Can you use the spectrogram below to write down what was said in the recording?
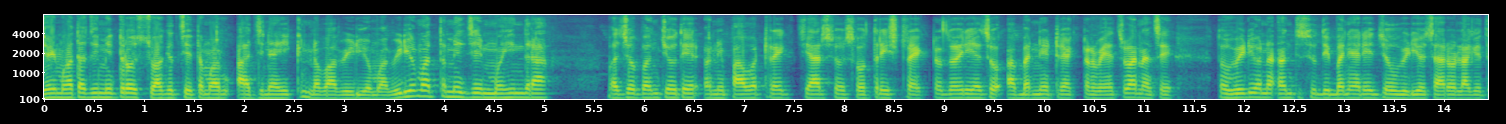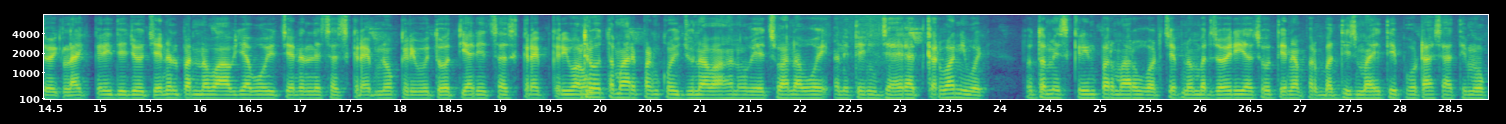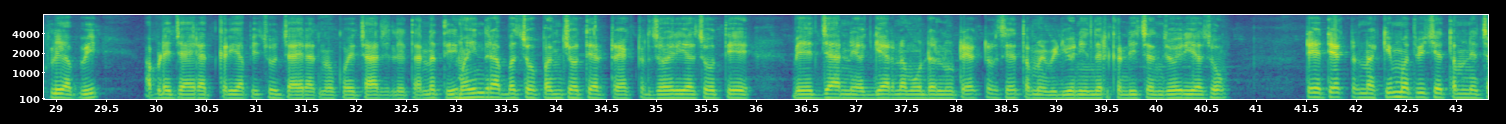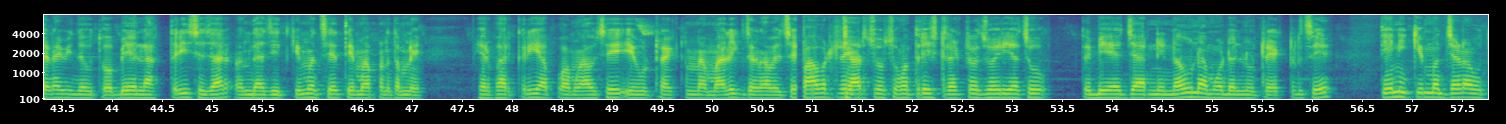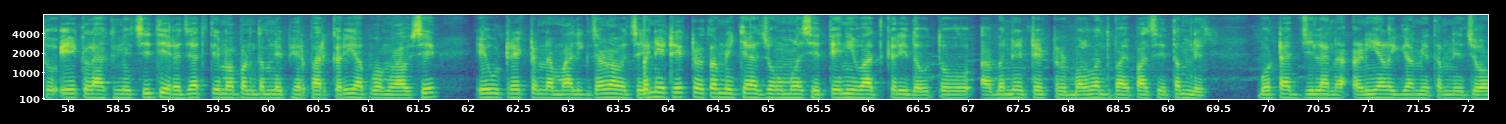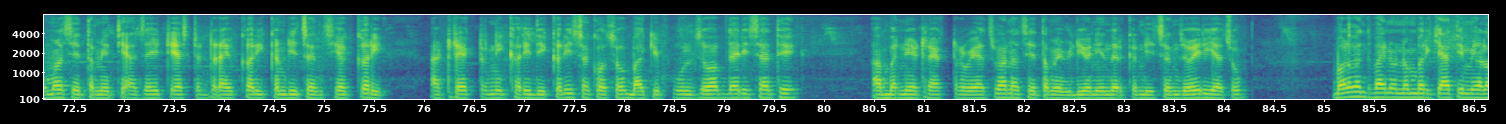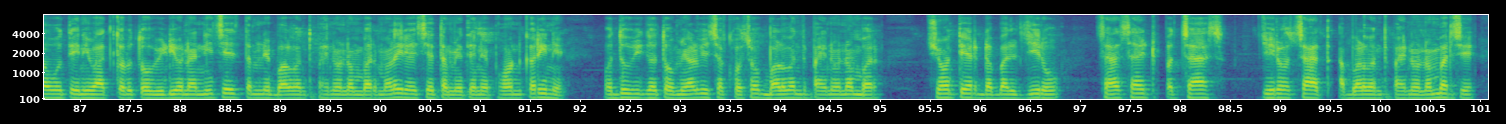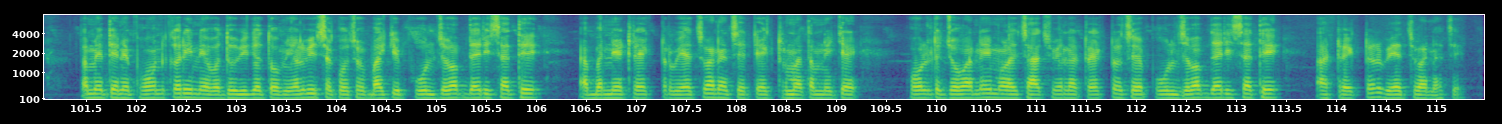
જય માતાજી મિત્રો, સ્વાગત છે તમારું આજના એક નવા વિડીયોમાં. વિડીયોમાં તમે જે મહિન્દ્રા બસો પંચોતેર અને પાવર ટ્રેક ચારસો સોત્રીસ ટ્રેક્ટર જોઈ રહ્યા છો, આ બંને ટ્રેક્ટર વેચવાના છે. તો વિડીયોના અંત સુધી બન્યા રહેજો, વીડિયો સારો લાગે તો એક લાઇક કરી દેજો. ચેનલ પર નવા આવ્યા હોય, ચેનલને સબસ્ક્રાઈબ ન કરી હોય તો અત્યારે સબસ્ક્રાઈબ કરી વાળો. તમારે પણ કોઈ જૂના વાહનો વેચવાના હોય અને તેની જાહેરાત કરવાની હોય, તો તમે સ્ક્રીન પર મારો વોટ્સએપ નંબર જોઈ રહ્યા છો, તેના પર બધી જ માહિતી ફોટા સાથે મોકલી આપવી. આપણે જાહેરાત કરી આપીશું. જાહેરાતનો કોઈ ચાર્જ લેતા નથી. મહિન્દ્રા બસો પંચોતેર ટ્રેક્ટર જોઈ રહ્યા છો. તે બે હજાર ને અગિયારના મોડલનું ટ્રેક્ટર છે. તમે વિડીયોની અંદર કન્ડિશન જોઈ રહ્યા છો. તે ટ્રેક્ટરના કિંમત વિશે તમને જણાવી દઉં તો બે લાખ ત્રીસ હજાર અંદાજિત કિંમત છે. તેમાં પણ તમને ફેરફાર કરી આપવામાં આવશે એવું ટ્રેક્ટરના માલિક જણાવે છે. પાવર ચારસો ચોત્રીસ ટ્રેક્ટર જોઈ રહ્યા છો. તે બે હજારને નવના મોડલનું ટ્રેક્ટર છે. તેની કિંમત જણાવું તો એક લાખ ને સિત્તેર હજાર તેમાં પણ તમને ફેરફાર કરી આપવામાં આવશે. એવું ટ્રેક્ટરના માલિક જણાવે છે. બંને ટ્રેક્ટર તમને ક્યાં જોવા મળશે તેની વાત કરી દઉં તો આ બંને ટ્રેક્ટર બળવંતભાઈ પાસે તમને બોટાદ જિલ્લાના અણિયાળી ગામે તમને જોવા મળશે. તમે ત્યાં જઈ ટેસ્ટ ડ્રાઈવ કરી, કન્ડિશન ચેક કરી, આ ટ્રેક્ટરની ખરીદી કરી શકો છો. બાકી ફૂલ જવાબદારી સાથે આ બંને ટ્રેક્ટર વેચવાના છે. તમે વિડીયોની અંદર કન્ડિશન જોઈ રહ્યા છો. બળવંતભાઈનો નંબર ક્યાંથી મેળવવો તેની વાત કરું તો વિડીયોના નીચે જ તમને બળવંતભાઈનો નંબર મળી રહેશે. તમે તેને ફોન કરીને વધુ વિગતો મેળવી શકો છો. બળવંતભાઈનો નંબર છોતેર ડબલ જીરો સાસઠ પચાસ જીરો સાત આ બળવંતભાઈનો નંબર છે. તમે તેને ફોન કરીને વધુ વિગતો મેળવી શકો છો. બાકી ફૂલ જવાબદારી સાથે આ બંને ટ્રેક્ટર વેચવાના છે. ટ્રેક્ટરમાં તમને ક્યાંય ફોલ્ટ જોવા નહીં મળે. સાચવેલા ટ્રેક્ટર છે. ફૂલ જવાબદારી સાથે આ ટ્રેક્ટર વેચવાના છે.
